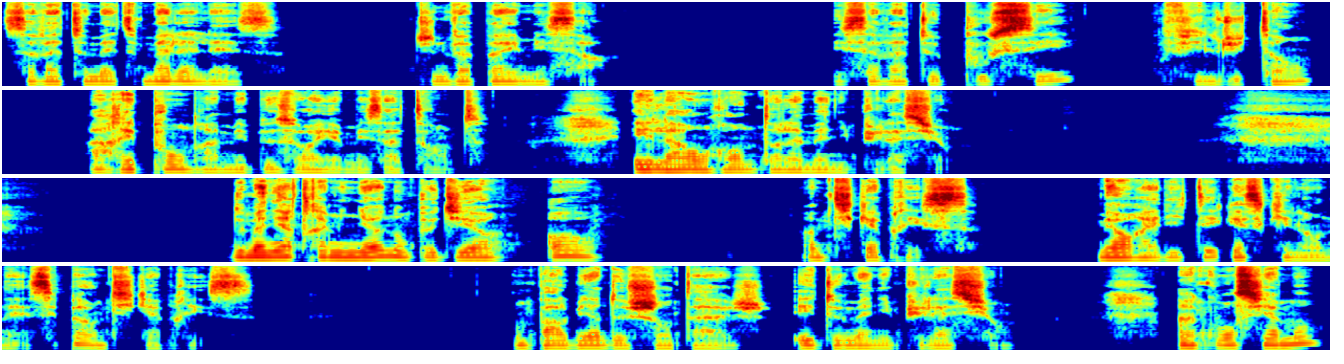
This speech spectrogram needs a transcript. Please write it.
ça va te mettre mal à l'aise, tu ne vas pas aimer ça. Et ça va te pousser, au fil du temps, à répondre à mes besoins et à mes attentes. Et là, on rentre dans la manipulation. De manière très mignonne, on peut dire Oh, un petit caprice. Mais en réalité, qu'est-ce qu'il en est? C'est pas un petit caprice on parle bien de chantage et de manipulation. Inconsciemment,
